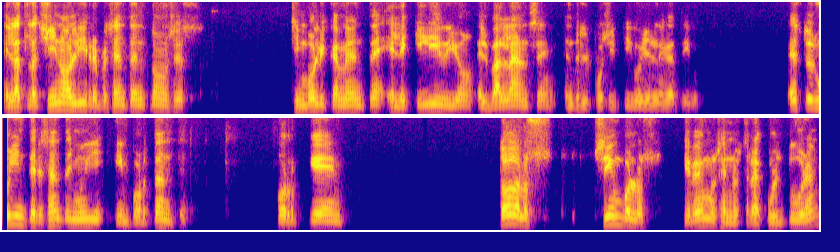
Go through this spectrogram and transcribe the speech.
El Atlachinoli representa entonces simbólicamente el equilibrio, el balance entre el positivo y el negativo. Esto es muy interesante y muy importante porque todos los símbolos que vemos en nuestra cultura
